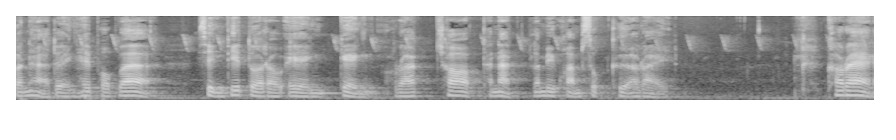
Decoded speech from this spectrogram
ค้นหาตัวเองให้พบว่า สิ่งที่ตัวเราเองเก่งรักชอบถนัดและมีความสุขคืออะไร ข้อแรก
